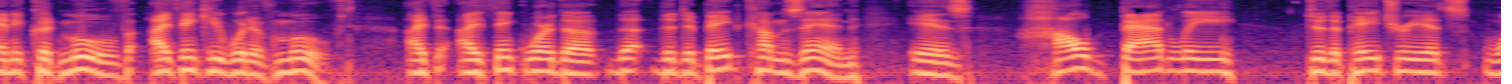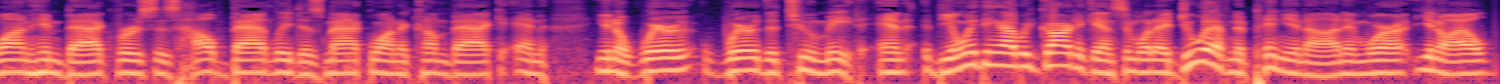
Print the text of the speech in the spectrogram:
and he could move, I think he would have moved. I th- I think where the, the the debate comes in is how badly do the Patriots want him back versus how badly does Mac want to come back and you know where where the two meet. And the only thing I would guard against and what I do have an opinion on and where you know I'll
